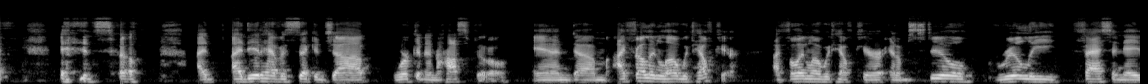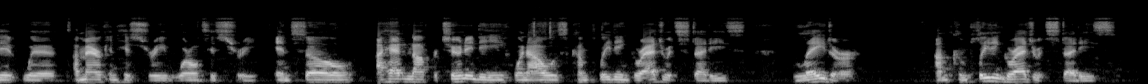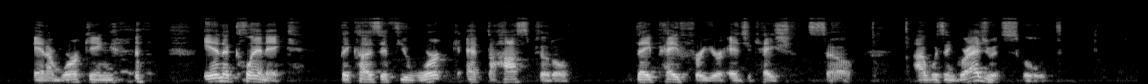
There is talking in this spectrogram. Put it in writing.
and so I, I did have a second job working in a hospital. And um, I fell in love with healthcare. I fell in love with healthcare, and I'm still really fascinated with American history, world history. And so I had an opportunity when I was completing graduate studies later. I'm completing graduate studies and I'm working in a clinic because if you work at the hospital, they pay for your education. So I was in graduate school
